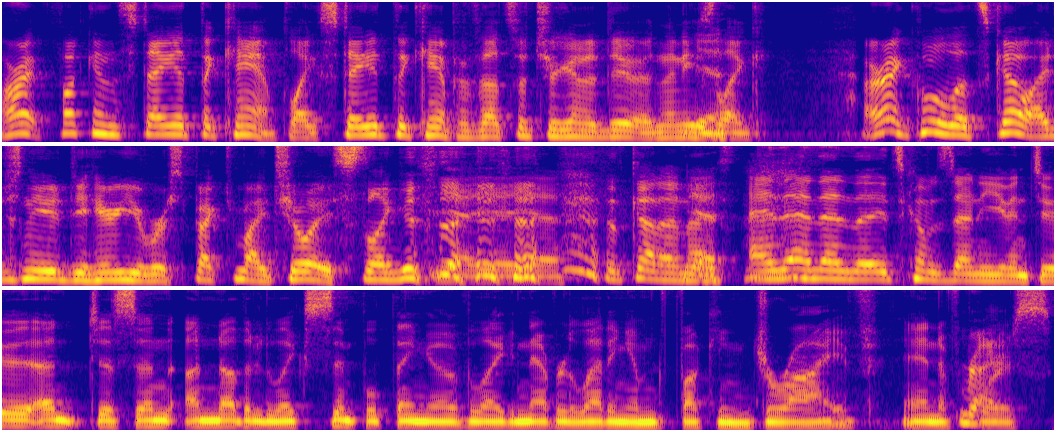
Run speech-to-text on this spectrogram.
all right fucking stay at the camp like stay at the camp if that's what you're gonna do and then he's Yeah. like all right cool let's go i just needed to hear you respect my choice like it's, Yeah, yeah, yeah. it's kind of nice Yes, and and then it comes down even to uh just an, another like simple thing of like never letting him fucking drive, and of Right. course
